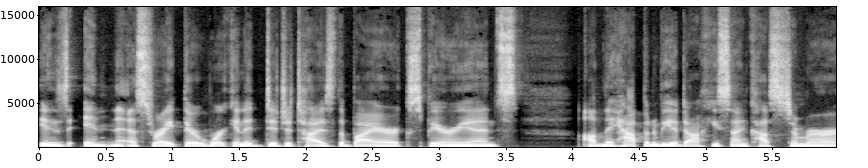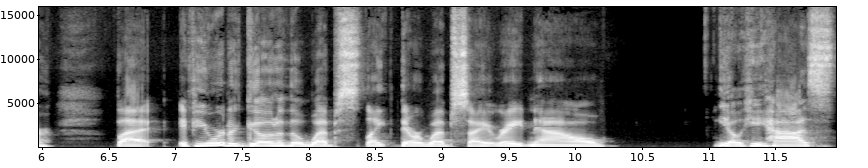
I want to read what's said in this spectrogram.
is in this, right? They're working to digitize the buyer experience. Um, they happen to be a DocuSign customer but if you were to go to the web, like their website right now, you know, he has,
